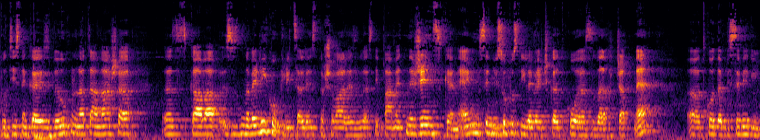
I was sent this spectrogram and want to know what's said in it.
po tistem, kar je izbruhnila ta naša raziskava, na veliko klicali in spraševali zlasti pametne ženske, ne, in se niso pustile večkrat tako razvrčati, ne. Uh, tako da bi se vedeli,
